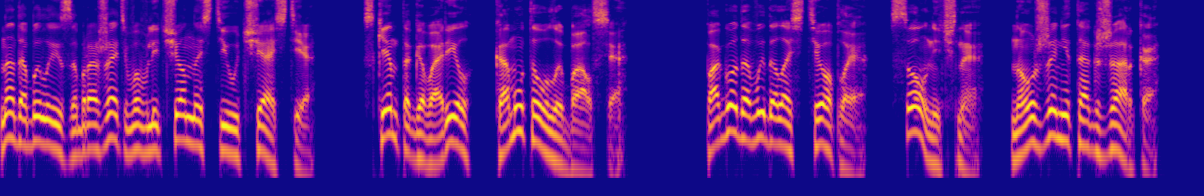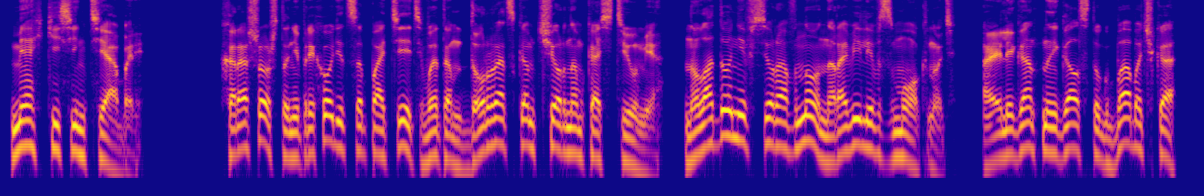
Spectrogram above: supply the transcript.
Надо было изображать вовлеченность и участие. С кем-то говорил, кому-то улыбался. Погода выдалась теплая, солнечная, но уже не так жарко, мягкий сентябрь. Хорошо, что не приходится потеть в этом дурацком черном костюме, но ладони все равно норовили взмокнуть, а элегантный галстук-бабочка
